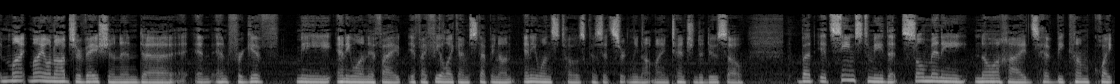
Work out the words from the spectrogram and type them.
my my own observation, and uh, and and forgive me anyone if I if I feel like I'm stepping on anyone's toes because it's certainly not my intention to do so. But it seems to me that so many Noahides have become quite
